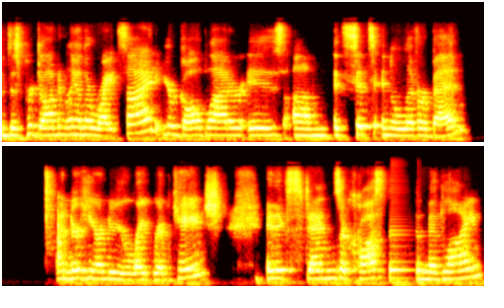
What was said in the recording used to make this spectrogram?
this predominantly on the right side. Your gallbladder is um, it sits in the liver bed under here under your right rib cage. It extends across the, the midline,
